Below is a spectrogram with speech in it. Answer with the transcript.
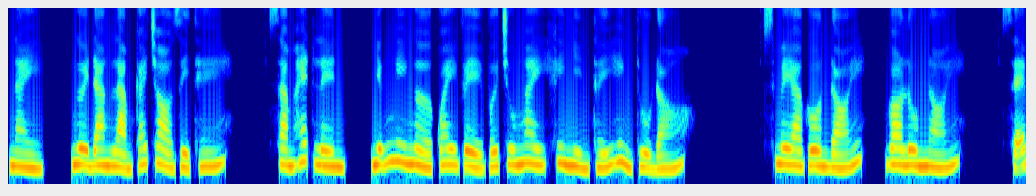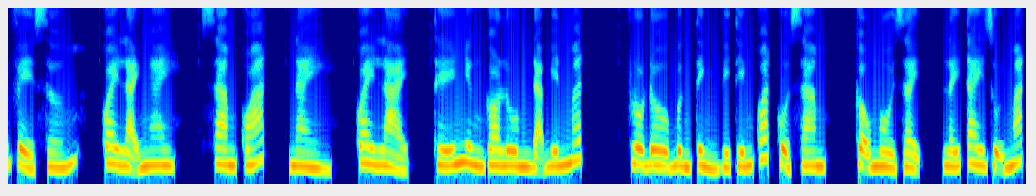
Này, người đang làm cái trò gì thế? Sam hét lên, những nghi ngờ quay về với chú ngay khi nhìn thấy hình thù đó. Smeagol đói, Gollum nói. Sẽ về sớm, quay lại ngay. Sam quát, này, quay lại. Thế nhưng Gollum đã biến mất. Frodo bừng tỉnh vì tiếng quát của Sam. Cậu ngồi dậy, lấy tay dụi mắt.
